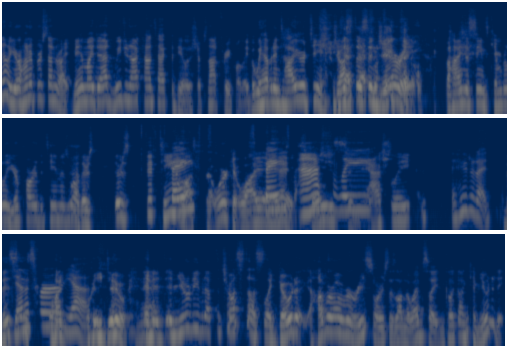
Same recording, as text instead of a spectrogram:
no, you're 100% right. Me and my dad, we do not contact the dealerships, not frequently, but we have an entire team, Justice and Jerry. Behind the scenes, Kimberly, you're part of the team as well. There's there's 15 Space, of us that work at YAA. Space, Space Ashley, Ashley. Who did I? This Jennifer, is what yeah. we do, yeah. and it, and you don't even have to trust us. Like, go to hover over resources on the website and click on community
